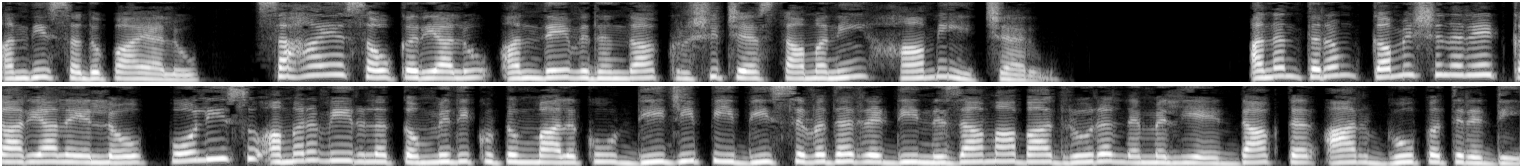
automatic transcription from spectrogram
అన్ని సదుపాయాలు సహాయ సౌకర్యాలు అందే విధంగా కృషి చేస్తామని హామీ ఇచ్చారు. అనంతరం కమిషనరేట్ కార్యాలయంలో పోలీసు అమరవీరుల తొమ్మిది కుటుంబాలకు DGP B. Shivadhar Reddy Nizamabad rural MLA doctor R. Bhupathi Reddy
